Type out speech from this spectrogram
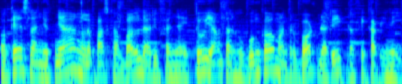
Oke, selanjutnya ngelepas kabel dari fan-nya itu yang terhubung ke motherboard dari graphic card ini.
